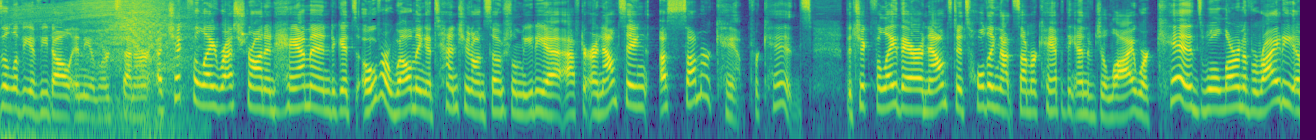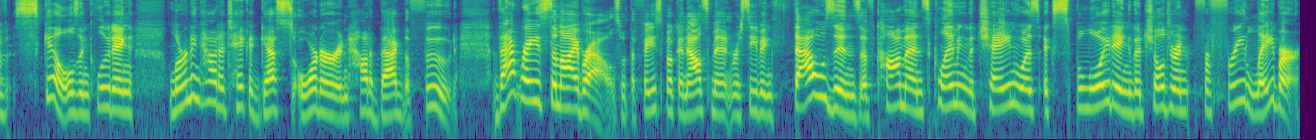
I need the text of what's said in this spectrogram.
is Olivia Vidal in the Alert Center. A Chick fil A restaurant in Hammond gets overwhelming attention on social media after announcing a summer camp for kids. The Chick fil A there announced it's holding that summer camp at the end of July where kids will learn a variety of skills, including learning how to take a guest's order and how to bag the food. That raised some eyebrows, with the Facebook announcement receiving thousands of comments claiming the chain was exploiting the children for free labor.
